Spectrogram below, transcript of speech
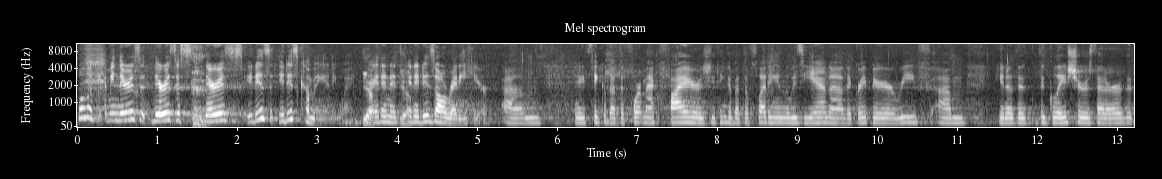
Well, look, I mean, there is, there is, a, there is, it is, it is coming anyway, Yeah, right? And it, yeah. and it is already here. Um, you, know, you think about the Fort Mac fires, you think about the flooding in Louisiana, the Great Barrier Reef, um, you know, the, the glaciers that are the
